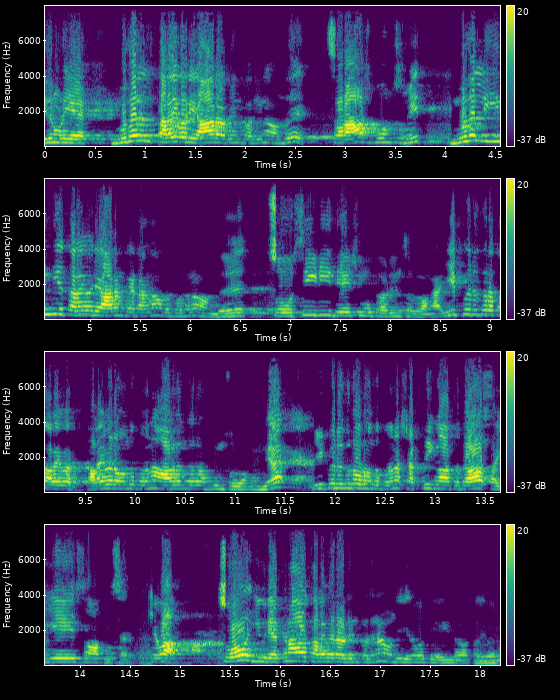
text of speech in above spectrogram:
இதனுடைய முதல் தலைவர் யார் அப்படின்னு பாத்தீங்கன்னா வந்து சர் ஆஸ்போன் சுமித் முதல் இந்திய தலைவர் யாருன்னு கேட்டாங்கன்னா வந்து பாத்தீங்கன்னா வந்து சோ சிடி தேஷ்முக் அப்படின்னு சொல்லுவாங்க. இப்ப இருக்கிற தலைவர் தலைவரை வந்து பாத்தீங்கன்னா ஆளுநர் அப்படின்னு சொல்லுவாங்க இங்க. இப்ப இருக்கிறவர் வந்து பாத்தீங்கன்னா சக்திகாந்த் தாஸ் ஐஏஎஸ் ஆபீசர் ஓகேவா சோ இவர் எத்தனாவது தலைவர் அப்படின்னு பாத்தீங்கன்னா வந்து இருபத்தி ஐந்தாவது தலைவர்.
